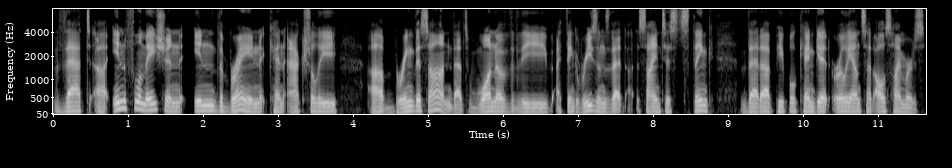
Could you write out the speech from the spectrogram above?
that uh, inflammation in the brain can actually uh, bring this on. That's one of the, I think, reasons that scientists think that uh, people can get early onset Alzheimer's.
